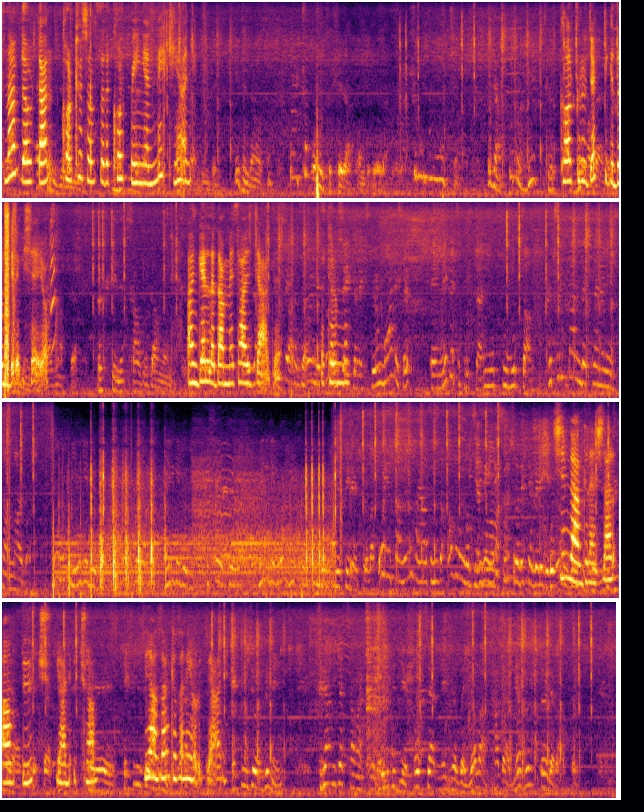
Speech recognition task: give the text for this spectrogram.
Sınav 4'ten korkuyorsanız da, da korkmayın yani ne ki yani. gecinden olsun. Böyle çok olumsuz şeyler konduruyorlar. Şimdi bunun için. Hocam bu da bir Korkulacak bir gıdım bile bir şey yok. Angella'dan mesaj geldi. Bakalım şöyle bir şey ne? eklemek istiyorum. Maalesef e, negatiflikten, mutsuzluktan, kötülükten beslenen insanlar var. Bu yeri geliyor. Yeri geliyor bir şey yapıyorlar. Yeri geliyor bir telefon görüşmesiyle yapıyorlar. O insanların hayatımızda az olması dileğiyle şu sıradaki habere geçiyor. Şimdi arkadaşlar Am 3 yani 3 Am. Ee, Birazdan kazanıyoruz yani. Hepinizi öldürmeyin. Filanca sanatçı öldü diye sosyal medyada yalan haber yazın öyle rahatlayın.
